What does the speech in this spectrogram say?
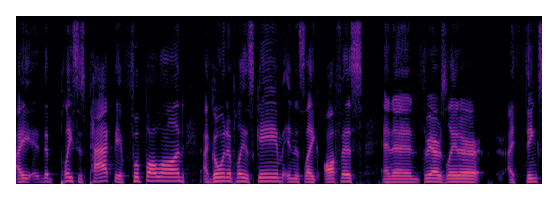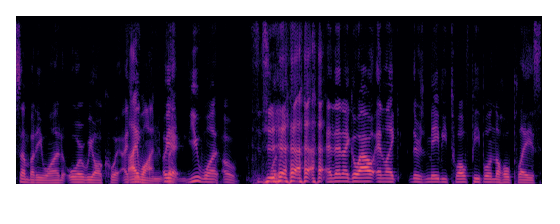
I the place is packed. They have football on. I go in and play this game in this like office, and then three hours later, I think somebody won or we all quit. I think- won, Oh yeah, you won. Oh. and then I go out and like there's maybe twelve people in the whole place,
